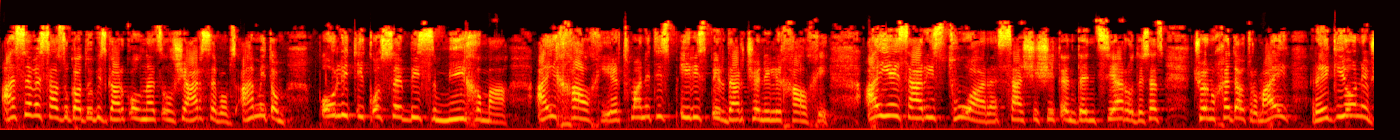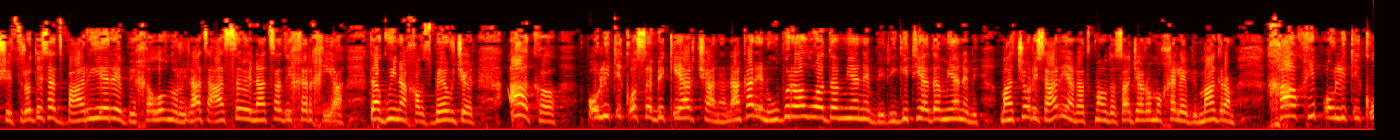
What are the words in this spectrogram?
ასევე საზოგადოების გარკვეულ ნაწილში არსებობს. ამიტომ პოლიტიკოსების მიღმა, აი ხალხი, ერთმანეთის პირისპირ დარჩენილი ხალხი, აი ეს არის თუ არა საშიში ტენდენცია, როდესაც ჩვენ ვხედავთ, რომ აი რეგიონებშიც, როდესაც ბარიერები ხელოვნური, რაც ასევე ნაცადი ხერხია და გვინახავს ბევრჯერ, აქ პოლიტიკოსები კი არ ჩანან, აქ არიან უბრალო ადამიანები, რიგითი ადამიანები მათ შორის არიან რა თქმა უნდა საჯარო მოხელეები, მაგრამ ხალხი პოლიტიკო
